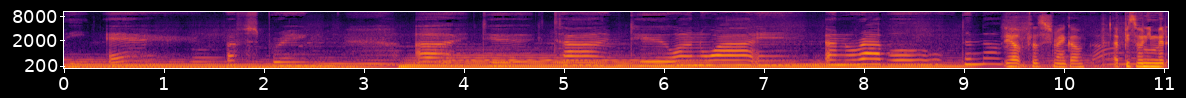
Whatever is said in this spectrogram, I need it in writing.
the air of spring, I took time to unwind, unravel the knot. Ja, das ist mega etwas, was ich mir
